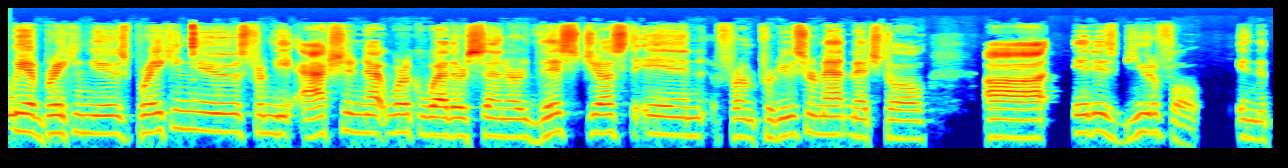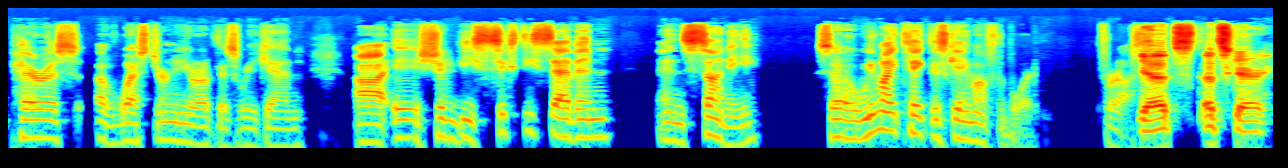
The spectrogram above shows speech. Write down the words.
We have breaking news. Breaking news from the Action Network Weather Center. This just in from producer Matt Mitchell. Uh, it is beautiful in the Paris of Western New York this weekend. Uh, it should be 67 and sunny. So we might take this game off the board for us. Yeah, that's that's scary.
